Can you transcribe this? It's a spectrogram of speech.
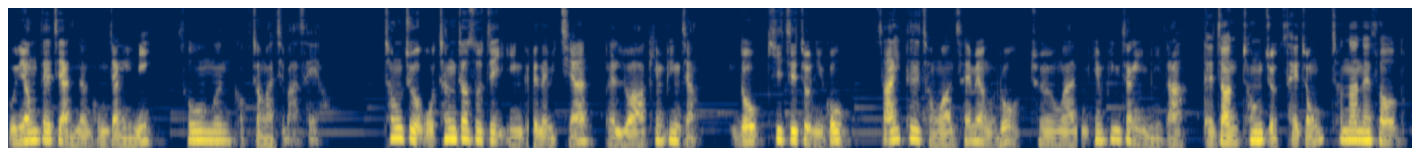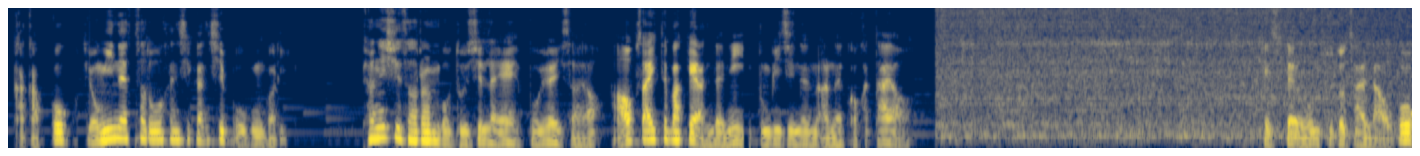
운영되지 않는 공장이니 소음은 걱정하지 마세요. 청주 오창저수지 인근에 위치한 벨루아 캠핑장, 노키즈존이고 사이트 정원 3명으로 조용한 캠핑장입니다. 대전, 청주, 세종, 천안에서 가깝고 용인에서도 1시간 15분 거리. 편의시설은 모두 실내에 모여 있어요. 아홉 사이트밖에 안 되니 붐비지는 않을 것 같아요. 개수대 온수도 잘 나오고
